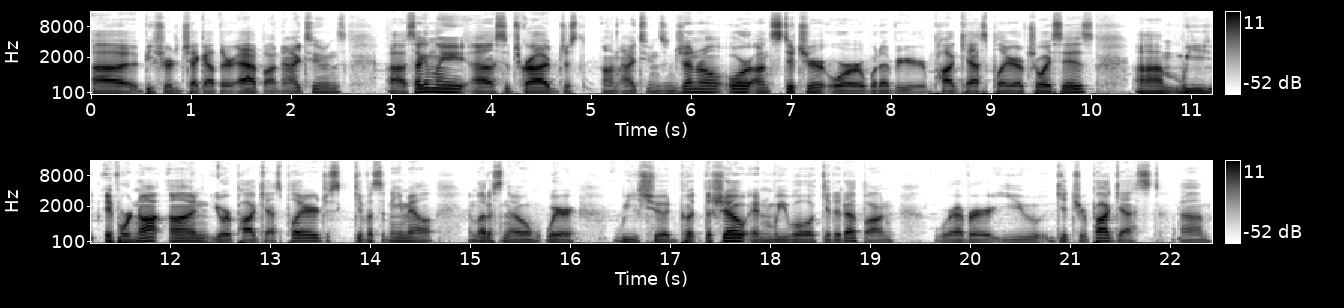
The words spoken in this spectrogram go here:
uh, be sure to check out their app on iTunes. Uh, secondly, uh, subscribe just on iTunes in general or on Stitcher or whatever your podcast player of choice is. Um, we, if we're not on your podcast player, just give us an email and let us know where we should put the show, and we will get it up on wherever you get your podcast. Um,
